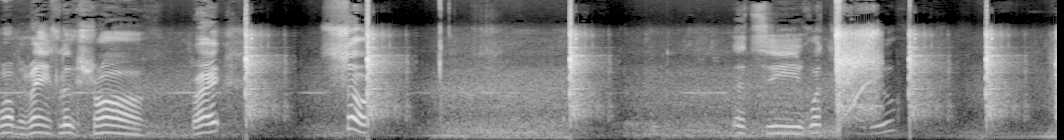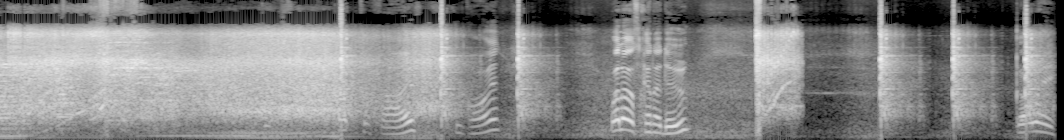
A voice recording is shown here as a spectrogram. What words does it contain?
Roman Reigns look strong, right? So, let's see what I do. Oh, to five. Keep going. What else can I do? Go away.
